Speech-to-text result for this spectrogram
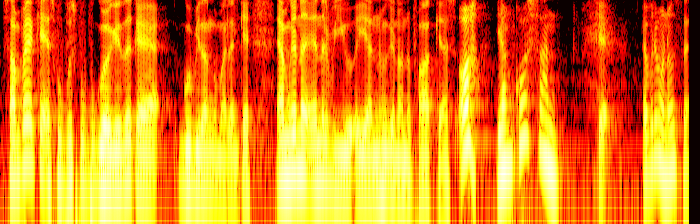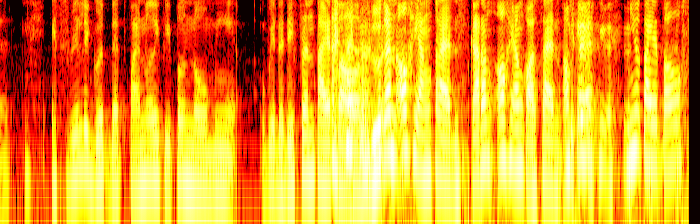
sampai kayak sepupu-sepupu gue gitu kayak gue bilang kemarin kayak I'm gonna interview Ian Hugen on the podcast. Oh, yang kosan. Everyone knows that. It's really good that finally people know me with a different title. Dulu kan oh yang trans, sekarang oh yang kosan. Oke, new title.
